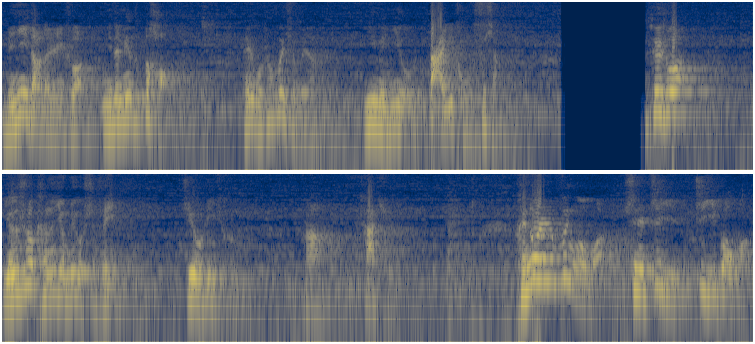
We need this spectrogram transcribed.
民进党的人说你的名字不好。哎，我说为什么呀？因为你有大一统思想。所以说，有的时候可能就没有是非，只有立场啊插曲。很多人问过我，甚至质疑质疑过我，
